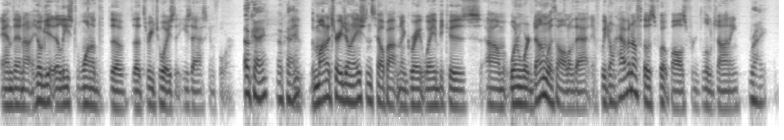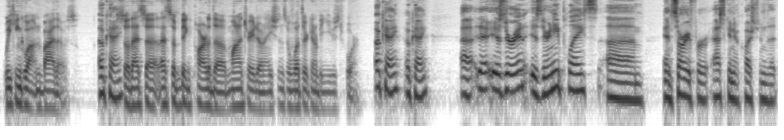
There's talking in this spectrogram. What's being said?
And then uh, he'll get at least one of the, the three toys that he's asking for. Okay. Okay. The monetary donations help out in a great way because um, when we're done with all of that, if we don't have enough of those footballs for little Johnny, Right. we can go out and buy those. Okay. So that's a that's a big part of the monetary donations and what they're going to be used for. Okay. Okay. Uh, is there in, is there any place? Um, and sorry for asking a question that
